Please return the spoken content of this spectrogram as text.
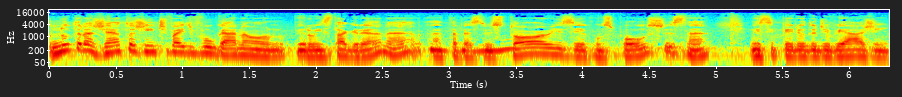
no trajeto a gente vai divulgar no- pelo Instagram, né? Através do Stories e alguns posts, né? Nesse período de viagem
